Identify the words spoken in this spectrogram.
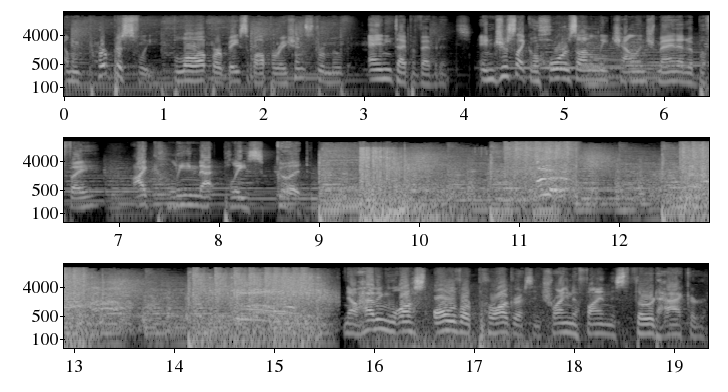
and we purposefully blow up our base of operations to remove any type of evidence. And just like a horizontally challenged man at a buffet, I clean that place good. Now, having lost all of our progress in trying to find this third hacker,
